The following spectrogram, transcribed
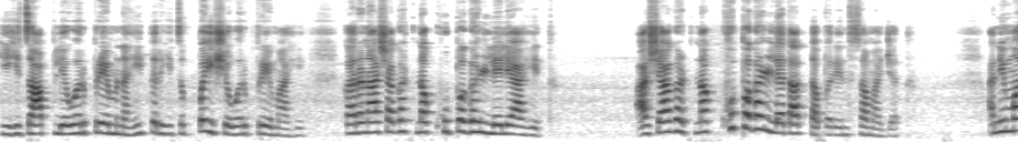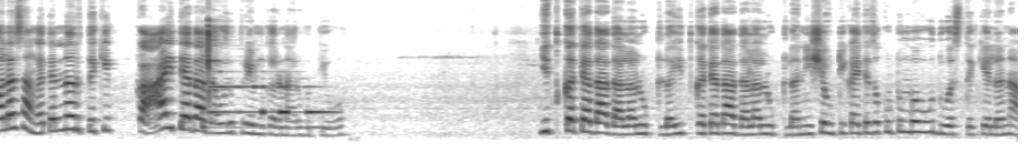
की हिचं आपल्यावर प्रेम नाही तर हिचं पैशावर प्रेम आहे. कारण अशा घटना खूप घडलेल्या आहेत. अशा घटना खूप घडल्यात आत्तापर्यंत समाजात. आणि मला सांगा त्या नर्तकी काय त्या दादावर प्रेम करणार होती हो? इतकं त्या दादाला लुटलं इतकं त्या दादाला लुटलं आणि शेवटी काय त्याचं कुटुंब उद्ध्वस्त केलं ना.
